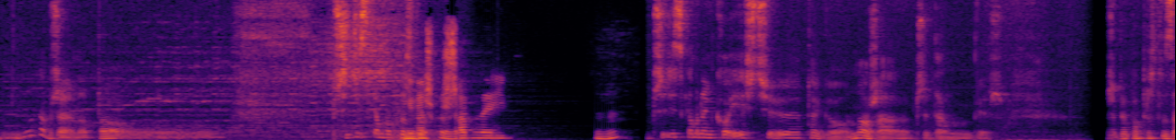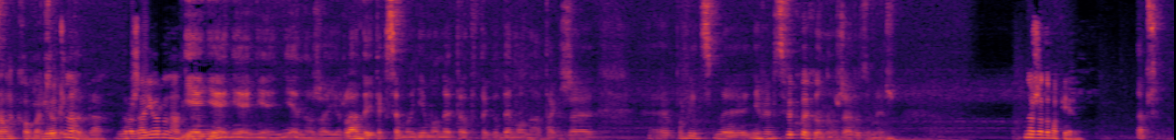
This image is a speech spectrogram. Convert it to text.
No dobrze, no to przyciskam po prostu. Nie masz żadnej. Mhm. Przyciskam rękojeść e, tego noża, czy tam wiesz, żeby po prostu zalakować. Jorlanda. Noża Jorlanda. Nie, nie, nie, nie, nie noża Jorlanda i tak samo nie monetę od tego demona, także e, powiedzmy, nie wiem, zwykłego noża, rozumiesz? Noża do papieru. Na przykład.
